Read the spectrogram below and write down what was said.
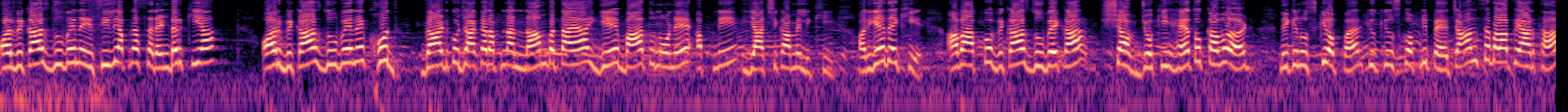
और विकास दुबे ने इसीलिए अपना सरेंडर किया। और विकास दुबे ने खुद गार्ड को जाकर अपना नाम बताया। ये बात उन्होंने अपनी याचिका में लिखी। और ये देखिए, अब आपको विकास दुबे का शव, जो कि है तो कवर्ड, लेकिन उसके ऊपर, क्योंकि उसको अपनी पहचान से बड़ा प्यार था,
